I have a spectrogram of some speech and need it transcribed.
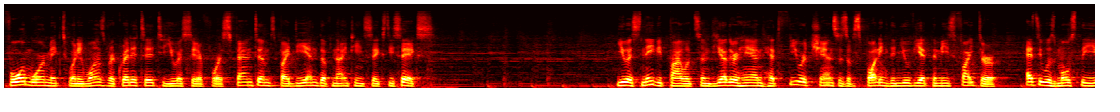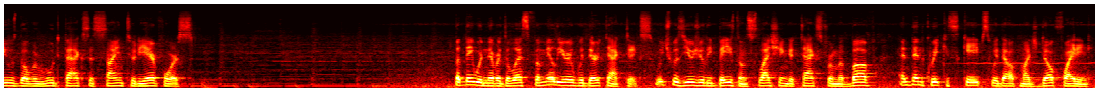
Four more MiG-21s were credited to US Air Force Phantoms by the end of 1966. US Navy pilots on the other hand had fewer chances of spotting the new Vietnamese fighter, as it was mostly used over route pacs assigned to the Air Force. But they were nevertheless familiar with their tactics, which was usually based on slashing attacks from above and then quick escapes without much dogfighting.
